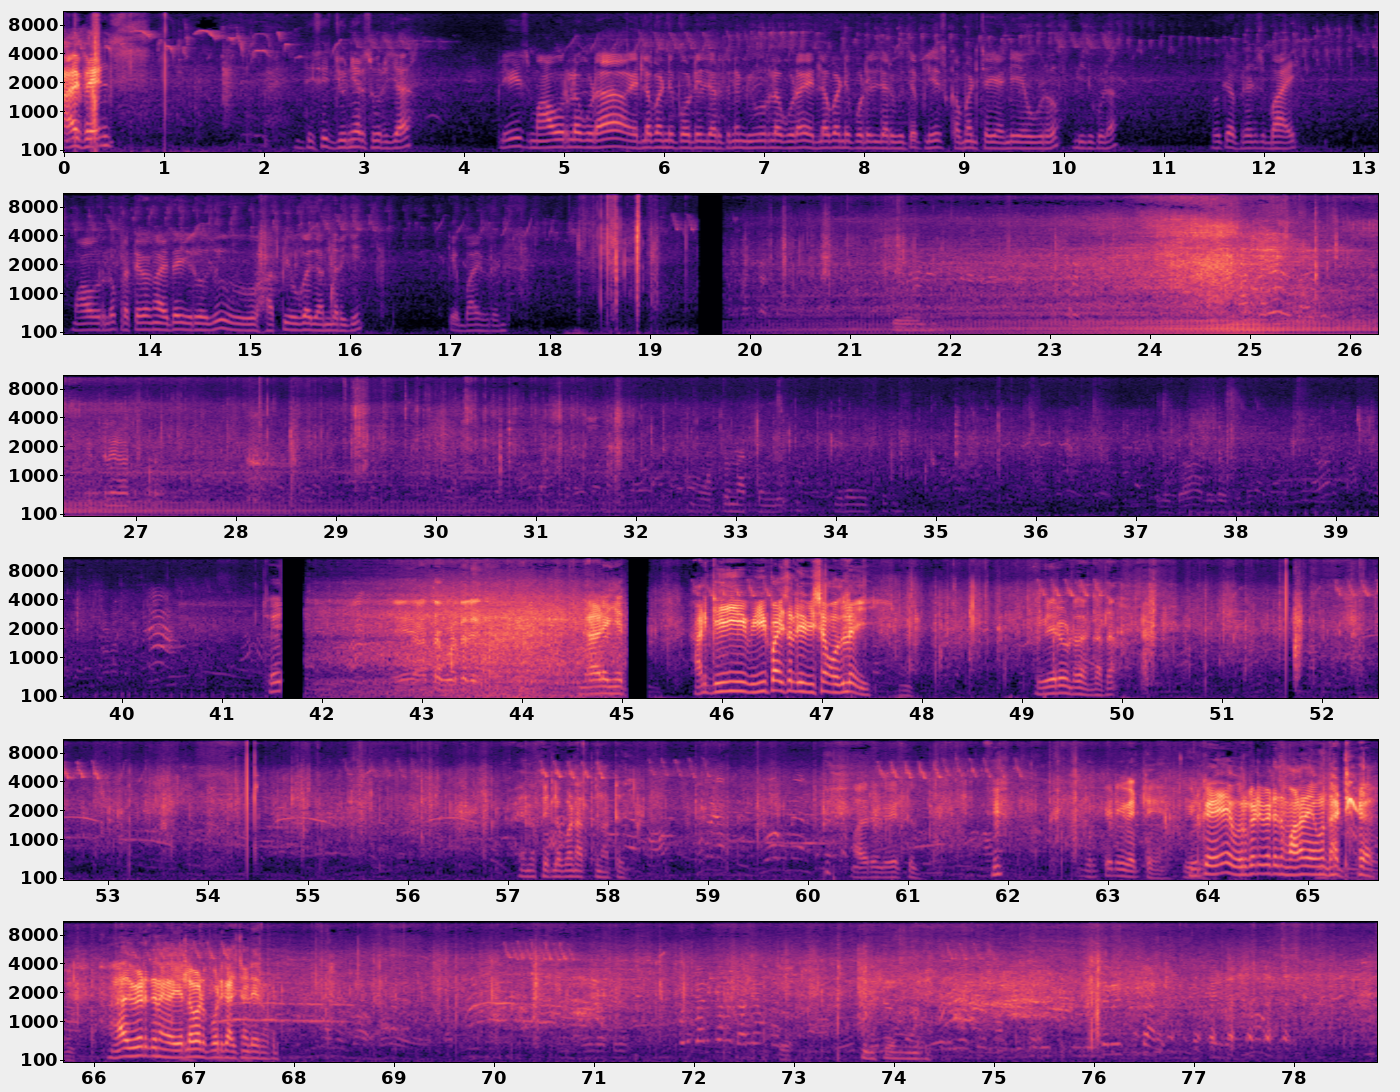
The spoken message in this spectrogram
Hi friends this is junior Surya please మా ఊర్లో కూడా ఎడ్ల బండి పోటీలు జరుగుతున్నాయి. మీ ఊర్లో కూడా ఎడ్ల బండి పోటీలు జరిగితే ప్లీజ్ కమెంట్ చేయండి ఏ ఊరు? మీది కూడా. ఓకే ఫ్రెండ్స్ బాయ్ మా ఊర్లో ప్రత్యేకంగా అయితే ఈరోజు హ్యాపీ ఉగాది అందరికీ. ఓకే బాయ్ ఫ్రెండ్స్ చేస్తా? ఆయనకి ఈ పైసలు ఈ విషయం వదిలేయి. వేరే ఉంటుంది కదా ఆయన ఇట్లా పడి వస్తున్నట్టు రెండు పెట్టు? ఉరికేటి పెట్టే ఉరికే ఉరికడి పెట్టేది మనది ఏముంది అట్టు అది పెడితేనే కదా ఎట్లా పడి పొడి కలిసినట్టు ఏర్పడి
